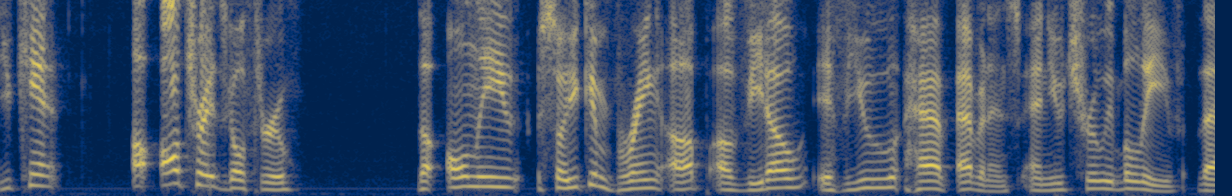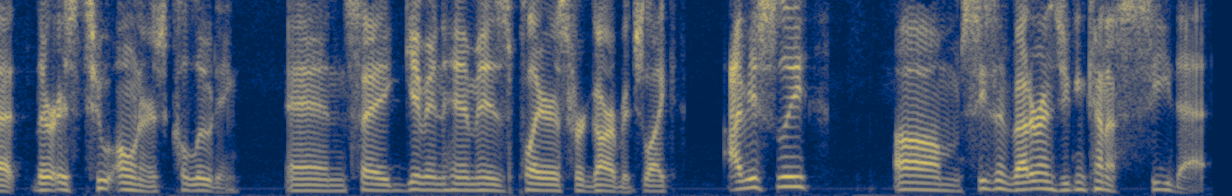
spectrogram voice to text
you can't all, all trades go through. The only so you can bring up a veto if you have evidence and you truly believe that there is two owners colluding and say giving him his players for garbage. Like obviously um seasoned veterans you can kind of see that.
